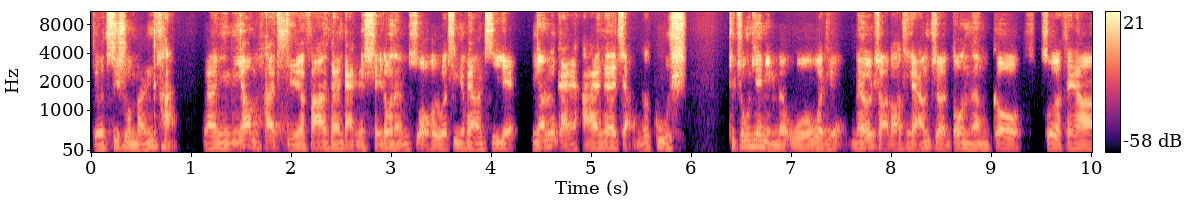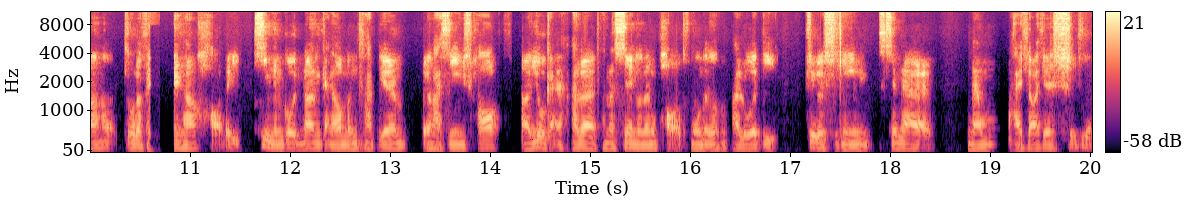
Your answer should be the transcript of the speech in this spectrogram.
有技术门槛，啊，你你要么它的解决方案可能感觉谁都能做，或者说竞争非常激烈，你要么感觉还是在讲一个故事。这中间你们我我就没有找到这两者都能够做的非常做的非非常好的，既能够让你感到门槛别人没法轻易超啊，又感觉它的它的线都能跑得通，能够很快落地。这个事情现在那还需要一些时间。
